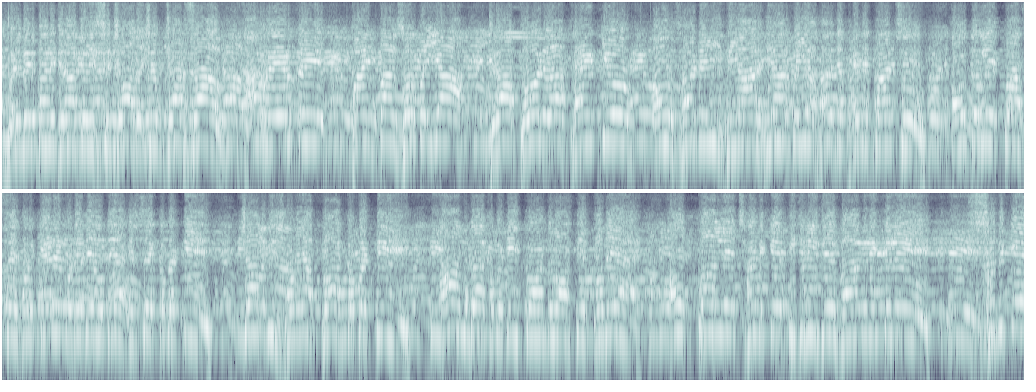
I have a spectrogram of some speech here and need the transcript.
ਬੜੀ ਮਿਹਰਬਾਨੀ ਜਨਾਬ ਤੇਰੀ ਸਜਾਦ ਅਸ਼ਰਫ ਜੱਟ ਸਾਹਿਬ ਹਰ ਰੇਟ ਤੇ 5-500 ਰੁਪਈਆ ਜਨਾਬ ਬਹੁਤ ਜ਼ਿਆਦਾ ਥੈਂਕ ਯੂ ਔਰ ਸਾਡੇ ਲਈ ਹਜ਼ਾਰ ਹਜ਼ਾਰ ਰੁਪਈਆ ਹਰ ਜੱਫੇ ਦੇ 500 ਉਧਰਲੇ ਪਾਸੇ ਹੁਣ ਕਿਹੜੇ ਮੁੰਡੇ ਦੇ ਆਉਂਦੇ ਆ ਹਿੱਸੇ ਕਬੱਡੀ ਚੱਲ ਵੀ ਸੁਣਿਆ ਪਾ ਕਬੱਡੀ ਆਮਦਾ ਕਬੱਡੀ ਪਾਉਣ ਦੇ ਵਾਸਤੇ ਵਧਿਆ ਔਰ ਪਾਲੇ ਛੱਡ ਕੇ ਬਿਜਲੀ ਦੇ ਵਾਂਗ ਨਿਕਲੇ ਸਦਕੇ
